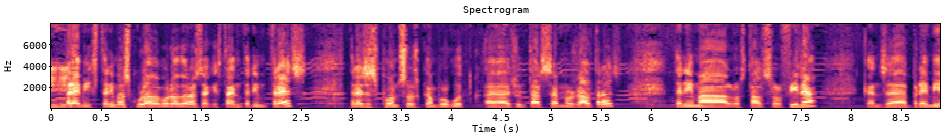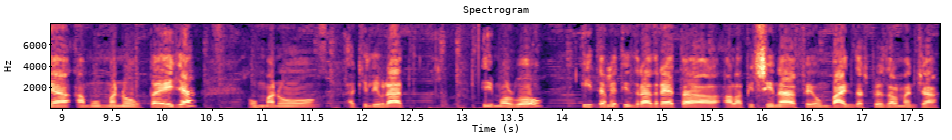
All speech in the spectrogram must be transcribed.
Mhm. Premis. Tenim els col·laboradors aquest any, tenim tres, tres sponsors que han volgut eh, juntar-se amb nosaltres. Tenim a l'Hostal Solfina, que ens eh, premia amb un menú paella, un menú equilibrat i molt bo, i també tindrà dret a, a la piscina a fer un bany després del menjar.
